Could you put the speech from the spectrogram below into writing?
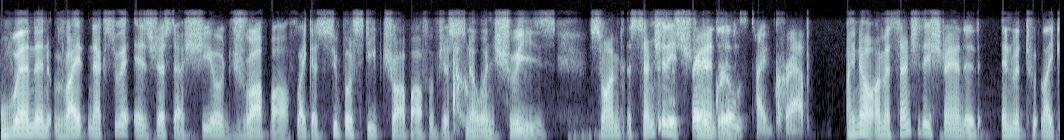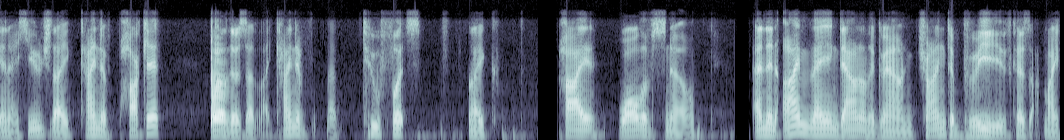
when then right next to it is just a sheer drop off like a super steep drop off of just snow and trees so I'm essentially stranded type crap. I know. I'm essentially stranded in between, like in a huge, like kind of pocket. Where there's a like kind of a two foot, like high wall of snow, and then I'm laying down on the ground trying to breathe because my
